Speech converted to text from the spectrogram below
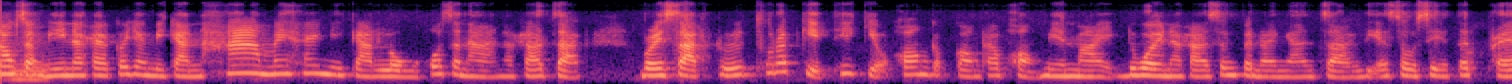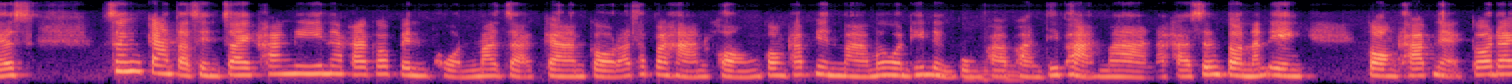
นอกจากนี้นะคะก็ยังมีการห้ามไม่ให้มีการลงโฆษณานะคะ จากบริษัทหรือธุรกิจที่เกี่ยวข้องกับกองทัพของเมียนมาอีกด้วยนะคะ ซึ่งเป็นรายงานจาก The Associated Press ซึ่งการตัดสินใจครั้งนี้นะคะก็เป็นผลมาจากการก่อรัฐประหารของกองทัพเมียนมาเมื่อวันที่ 1 กุมภาพันธ์ที่ผ่านมานะคะ ซึ่งตอนนั้นเองกองทัพเนี่ยก็ได้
